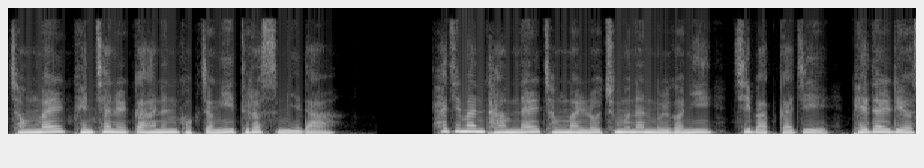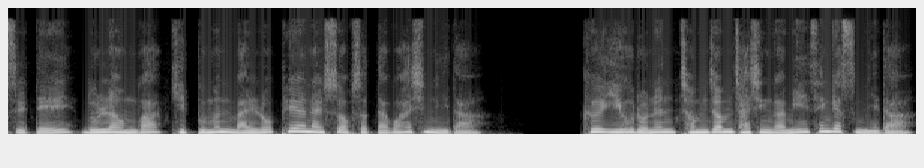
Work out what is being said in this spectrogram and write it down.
정말 괜찮을까 하는 걱정이 들었습니다. 하지만 다음날 정말로 주문한 물건이 집 앞까지 배달되었을 때의 놀라움과 기쁨은 말로 표현할 수 없었다고 하십니다. 그 이후로는 점점 자신감이 생겼습니다.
